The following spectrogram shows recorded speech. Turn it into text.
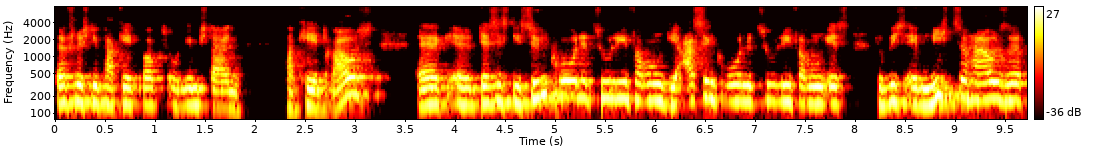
öffnest die Paketbox und nimmst dein Paket raus. Äh, äh, das ist die synchrone Zulieferung. Die asynchrone Zulieferung ist, du bist eben nicht zu Hause,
